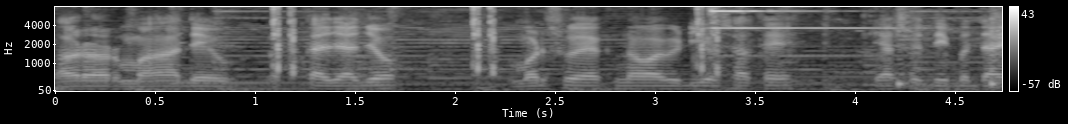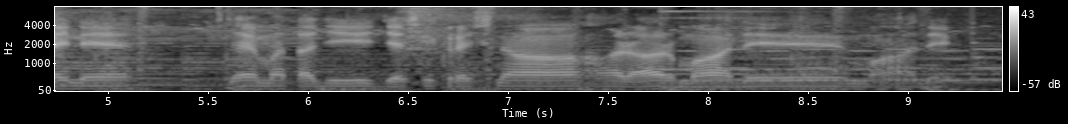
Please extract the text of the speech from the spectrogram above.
હર હર મહાદેવ. લખતા જાજો. મળશું એક નવા વીડિયો સાથે. ત્યાં સુધી બધાને જય માતાજી, જય શ્રી કૃષ્ણ. હર હર મહાદેવ મહાદેવ.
